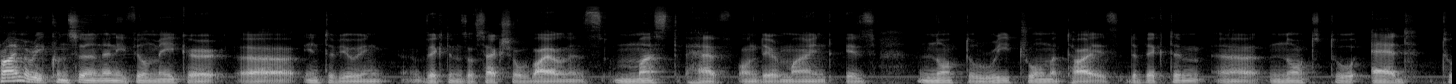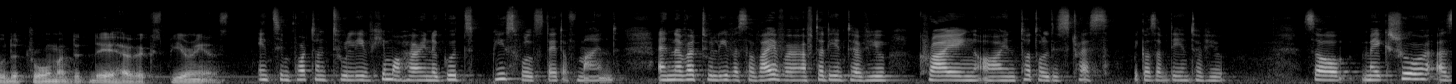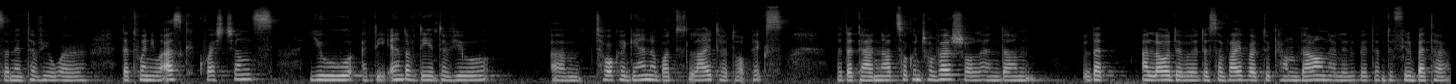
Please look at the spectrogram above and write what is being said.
primary concern any filmmaker uh, interviewing victims of sexual violence must have on their mind is not to re-traumatize the victim, uh, not to add to the trauma that they have experienced. It's important to leave him or her in a good, peaceful state of mind and never to leave a survivor after the interview crying or in total distress because of the interview. So make sure as an interviewer that when you ask questions, you at the end of the interview um, talk again about lighter topics that are not so controversial and um, that allow the, the survivor to calm down a little bit and to feel better.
